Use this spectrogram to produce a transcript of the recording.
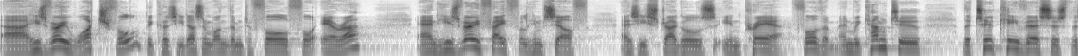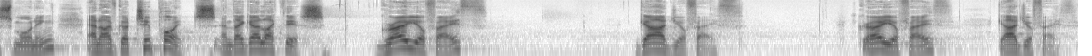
Uh, he's very watchful because he doesn't want them to fall for error. And he's very faithful himself as he struggles in prayer for them. And we come to the two key verses this morning, and I've got two points, and they go like this Grow your faith, guard your faith. Grow your faith, guard your faith.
